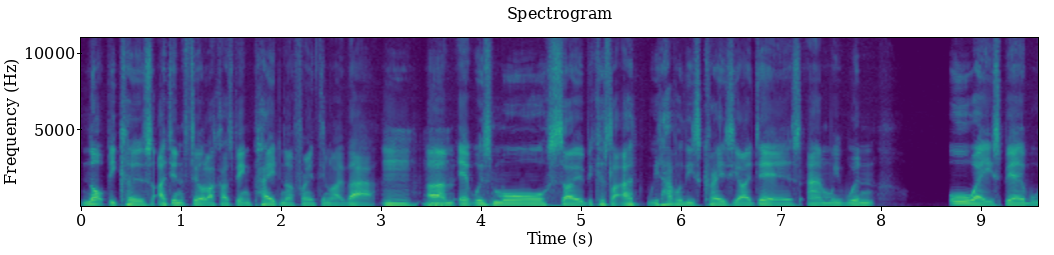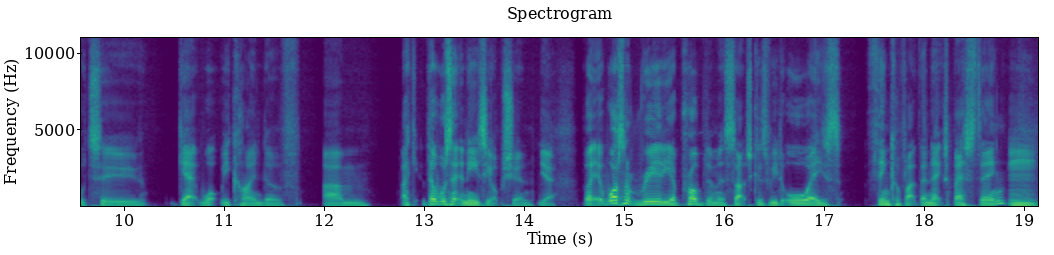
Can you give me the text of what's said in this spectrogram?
not because I didn't feel like I was being paid enough or anything like that. Mm, mm. Um, it was more so because like I'd, we'd have all these crazy ideas and we wouldn't always be able to get what we kind of um, like. There wasn't an easy option, yeah. but it wasn't really a problem as such because we'd always think of like the next best thing. Mm,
